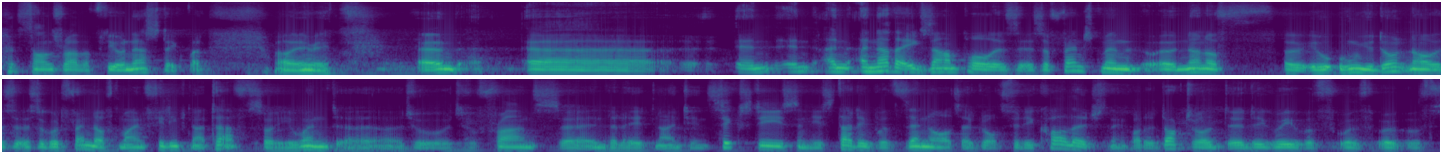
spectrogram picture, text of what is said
sounds rather pleonastic, but well, anyway. And, uh, and, and, and, another example is, is a Frenchman, uh, none of uh, whom you don't know is, is, a good friend of mine, Philippe Nataf. So he went uh, to, to France uh, in the late 1960s and he studied with Sennholz at Grove City College. Then got a doctoral degree with, with, with.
